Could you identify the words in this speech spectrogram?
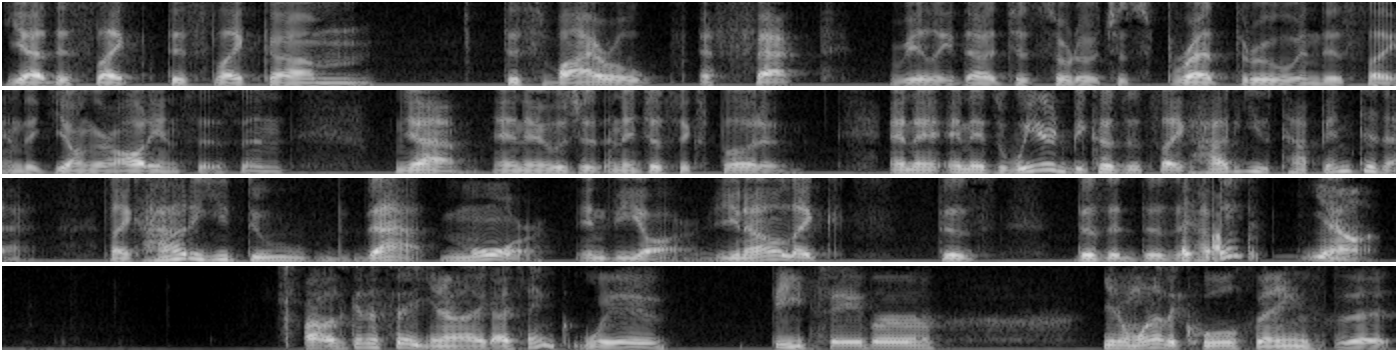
yeah this like this like um this viral effect really that just sort of just spread through in this like in the younger audiences and yeah, and it was just and it just exploded, and it, and it's weird because it's like how do you tap into that? Like how do you do that more in VR? You know, like does does it does it? Have I think you know. I was gonna say, you know, like, I think with Beat Saber, you know, one of the cool things that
